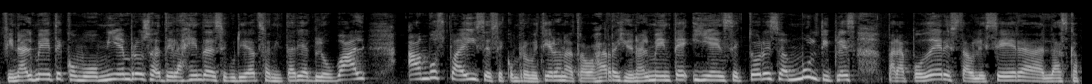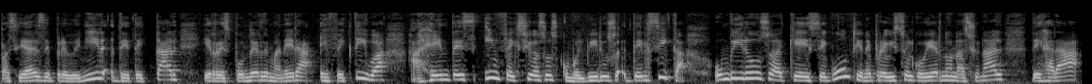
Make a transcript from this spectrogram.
Finalmente, como miembros de la Agenda de Seguridad Sanitaria Global, ambos países se comprometieron a trabajar regionalmente y en sectores múltiples para poder establecer ah, las capacidades de prevenir, detectar y responder de manera efectiva a agentes infecciosos como el virus del Zika, un virus ah, que según tiene previsto el gobierno nacional dejará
